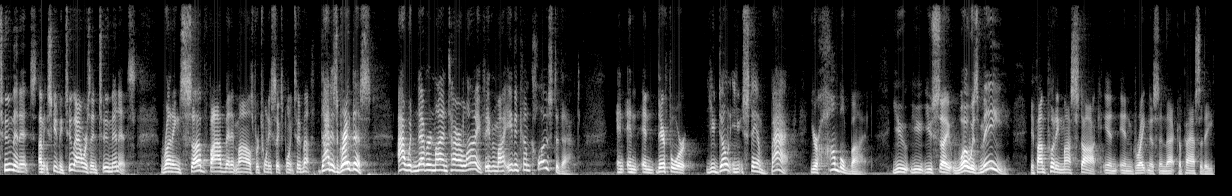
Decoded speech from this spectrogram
two minutes, I mean, excuse me, two hours and two minutes, running sub five minute miles for 26.2 miles. That is greatness. I would never in my entire life even, my, even come close to that. And, and, and therefore, you don't, you stand back. You're humbled by it. You, you, you say, Woe is me if I'm putting my stock in, in greatness in that capacity.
